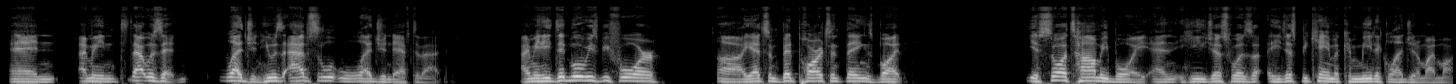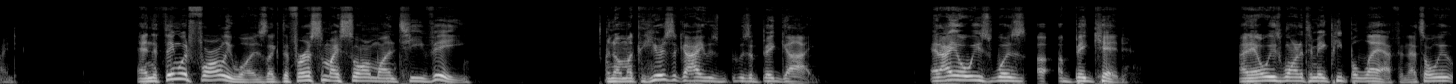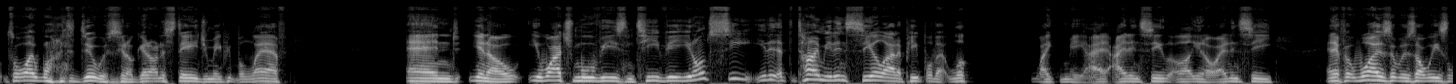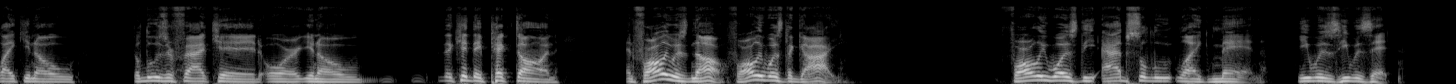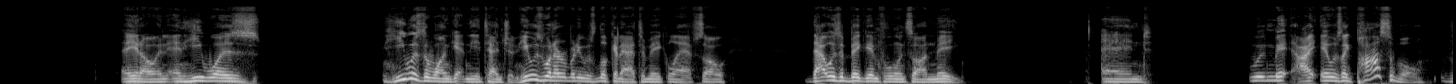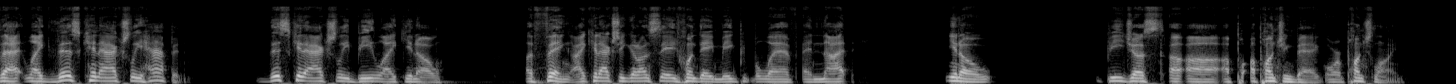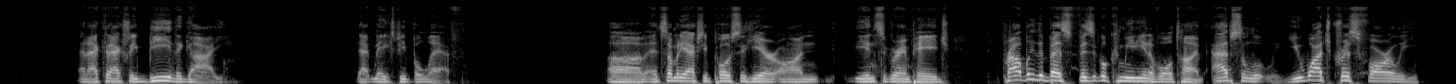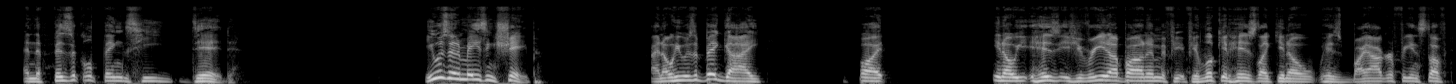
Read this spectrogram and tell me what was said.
And I mean, that was it. Legend. He was absolute legend after that. I mean, he did movies before. Uh, he had some bit parts and things, but you saw Tommy Boy, and he just was he just became a comedic legend in my mind. And the thing with Farley was like the first time I saw him on TV, and I'm like, here's a guy who's who's a big guy. And I always was a, a big kid. And I always wanted to make people laugh. And that's always that's all I wanted to do was, you know, get on a stage and make people laugh. And, you know, you watch movies and TV, you don't see you, at the time you didn't see a lot of people that look like me. I, I didn't see, uh, you know, I didn't see, and if it was, it was always like, you know, the loser fat kid or, you know, the kid they picked on. And Farley was no, Farley was the guy. Farley was the absolute like man. He was he was it. You know, and, and he was he was the one getting the attention. He was what everybody was looking at to make laugh. So that was a big influence on me. And it was like possible that like this can actually happen this could actually be like, you know, a thing. I could actually get on stage one day, make people laugh, and not, you know, be just a, a, a punching bag or a punchline. And I could actually be the guy that makes people laugh. Um, and somebody actually posted here on the Instagram page probably the best physical comedian of all time. Absolutely. You watch Chris Farley and the physical things he did. He was in amazing shape. I know he was a big guy, but you know his if you read up on him, if you if you look at his like you know his biography and stuff,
